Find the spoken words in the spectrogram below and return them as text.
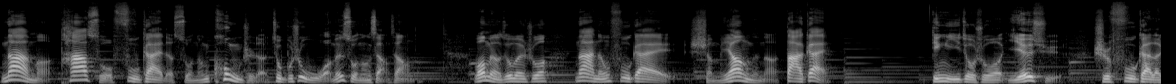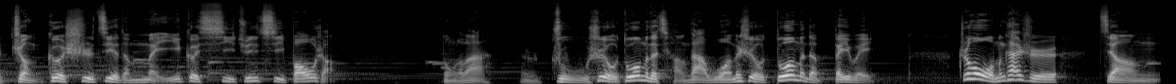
那么它所覆盖的、所能控制的，就不是我们所能想象的。王淼就问说：“那能覆盖什么样的呢？”大概，丁仪就说：“也许是覆盖了整个世界的每一个细菌细胞上，懂了吧？主是有多么的强大，我们是有多么的卑微。”之后我们开始讲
